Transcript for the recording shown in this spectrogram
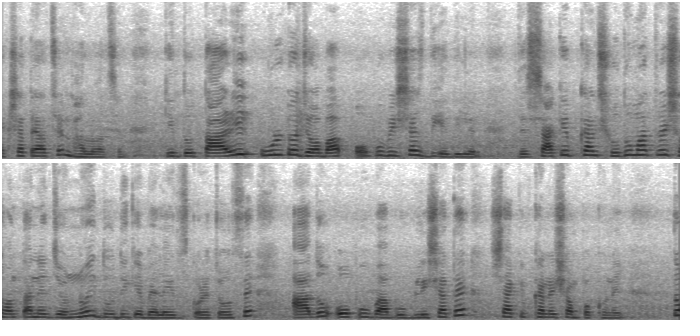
একসাথে আছেন, ভালো আছেন। কিন্তু তারই উল্টো জবাব অপবিশ্বাস দিয়ে দিলেন। যে শাকিব খান শুধুমাত্র সন্তানের জন্যই দুদিকে ব্যালেন্স করে চলছে, আদৌ অপু বা বুবলির সাথে শাকিব খানের সম্পর্ক নেই। তো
